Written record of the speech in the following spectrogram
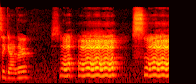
together? Sa sarò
